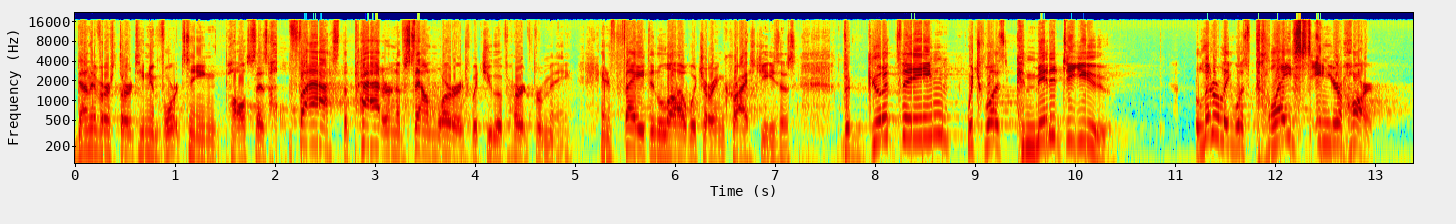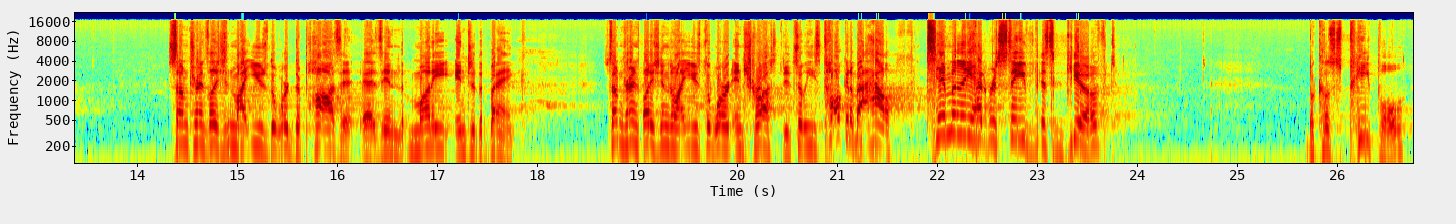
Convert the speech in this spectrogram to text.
Down in verse 13 and 14, Paul says, Hold fast the pattern of sound words which you have heard from me, and faith and love which are in Christ Jesus. The good thing which was committed to you literally was placed in your heart. Some translations might use the word deposit, as in money into the bank. Some translations might use the word entrusted. So he's talking about how Timothy had received this gift because people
